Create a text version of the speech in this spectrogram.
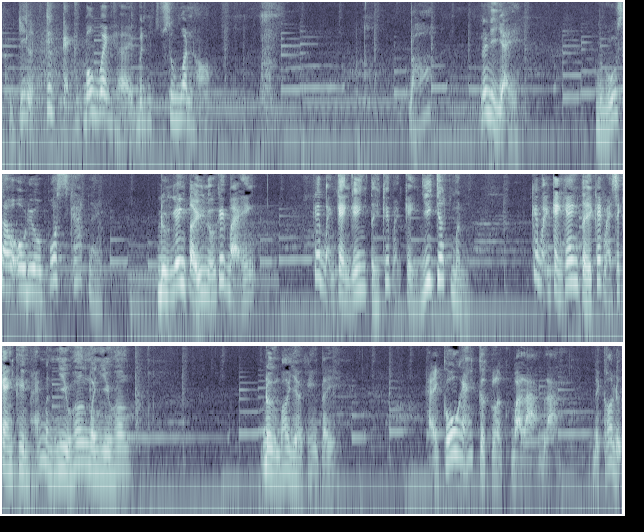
Thậm chí là tất cả các mối quan hệ bên xung quanh họ. Đó, nó như vậy. Mình muốn sao audio postcard này đừng ghen tị nữa các bạn. Các bạn càng ghen tị, các bạn càng giết chết mình. Các bạn càng ghen tị, các bạn sẽ càng kìm hãm mình nhiều hơn và nhiều hơn đừng bao giờ ghen tị. Hãy cố gắng cực lực và làm làm để có được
